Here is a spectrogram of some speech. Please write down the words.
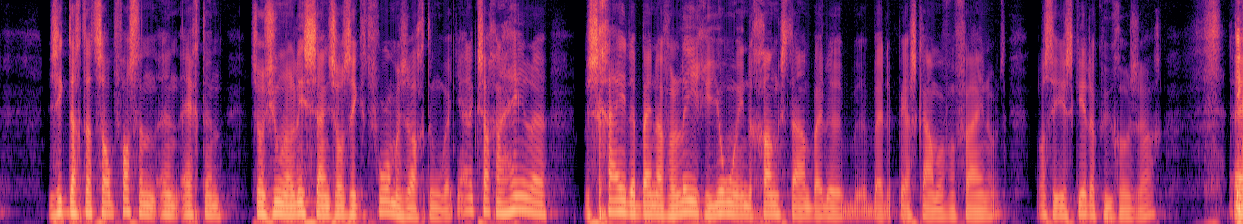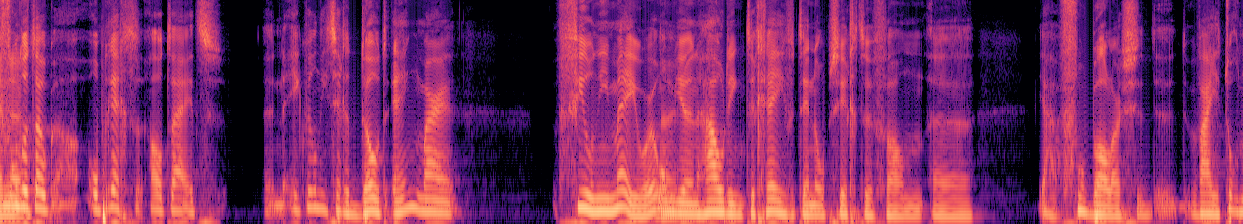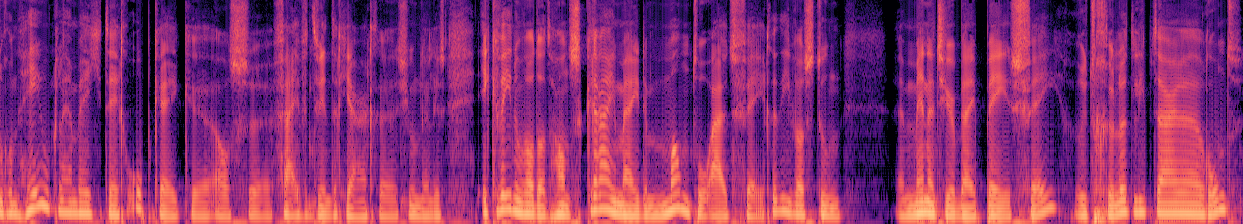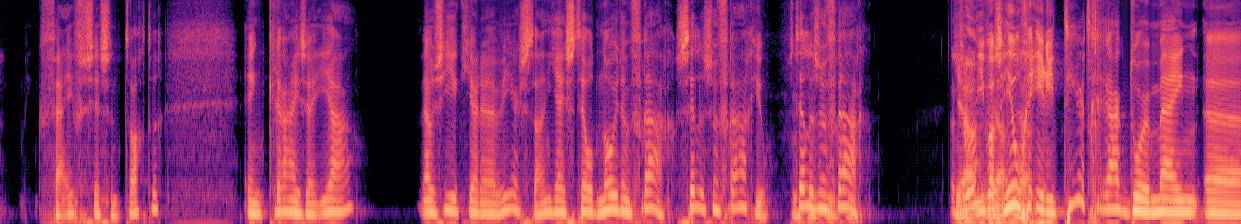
Dus ik dacht, dat zal vast een, een echt een, zo'n journalist zijn zoals ik het voor me zag toen. Weet je. En ik zag een hele bescheiden, bijna verlegen jongen in de gang staan bij de, bij de perskamer van Feyenoord. Dat was de eerste keer dat ik Hugo zag. Ik En, vond eh, het ook oprecht altijd, ik wil niet zeggen doodeng, maar viel niet mee hoor. Om je een houding te geven ten opzichte van eh, ja, voetballers eh, waar je toch nog een heel klein beetje tegen opkeek eh, als eh 25-jarige journalist. Ik weet nog wel dat Hans Kraai mij de mantel uitveegde. Die was toen eh, manager bij PSV. Ruud Gullit liep daar eh, rond, 5, 86. En Kraai zei, ja, nou zie ik jou daar weer staan. Jij stelt nooit een vraag. Stel eens een vraag, joh. Stel eens een vraag. Ja. Die was heel ja. geïrriteerd geraakt door mijn eh,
